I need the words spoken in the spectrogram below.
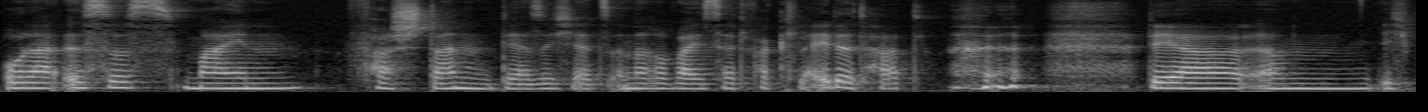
Oder ist es mein Verstand, der sich als innere Weisheit verkleidet hat? der, ähm, ich,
